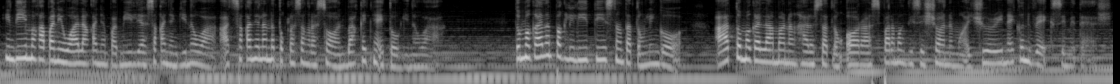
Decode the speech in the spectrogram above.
Hindi makapaniwala ang kanyang pamilya sa kanyang ginawa at sa kanilang natuklasang rason bakit niya ito ginawa. Tumagal ang paglilitis ng tatlong linggo at tumagal lamang ng halos tatlong oras para magdesisyon ng mga jury na i-convict si Mitesh.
